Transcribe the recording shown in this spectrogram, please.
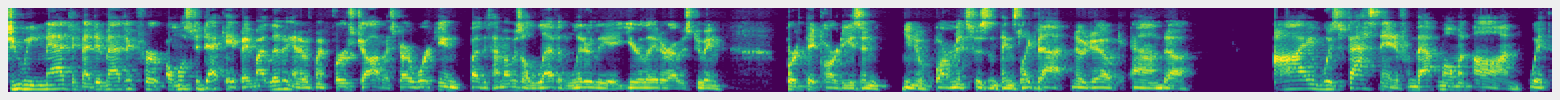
doing magic. I did magic for almost a decade, made my living, and it was my first job. I started working by the time I was 11. Literally a year later, I was doing birthday parties and you know bar mitzvahs and things like that. No joke. And uh, I was fascinated from that moment on with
